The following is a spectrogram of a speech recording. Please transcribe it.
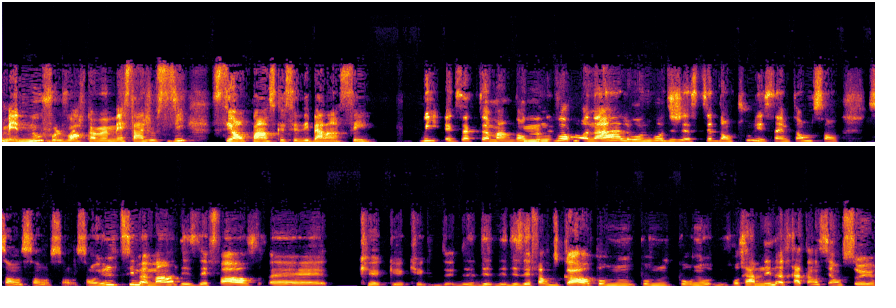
mais nous, il faut le voir comme un message aussi si on pense que c'est débalancé. Oui, exactement. Donc, au mm. niveau hormonal ou au niveau digestif, donc tous les symptômes sont, sont, sont, sont, ultimement des efforts euh, que, que, des efforts du corps pour nous, pour nous, pour nous ramener notre attention sur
